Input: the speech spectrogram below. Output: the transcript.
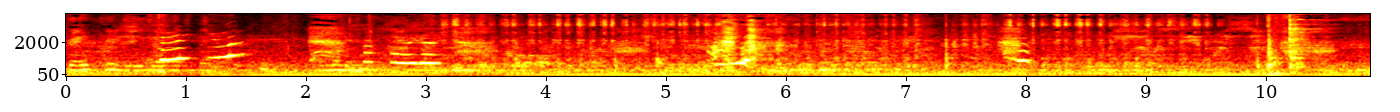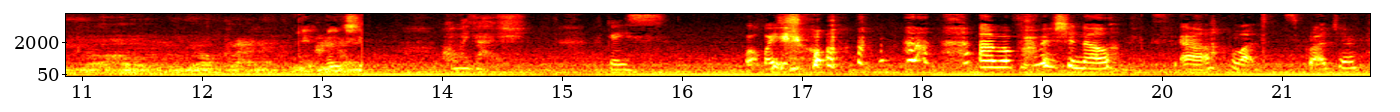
Thank you, Jesus. Oh my gosh! Oh my gosh. Guys, what way to go? I'm a professional, uh, what, scratcher?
